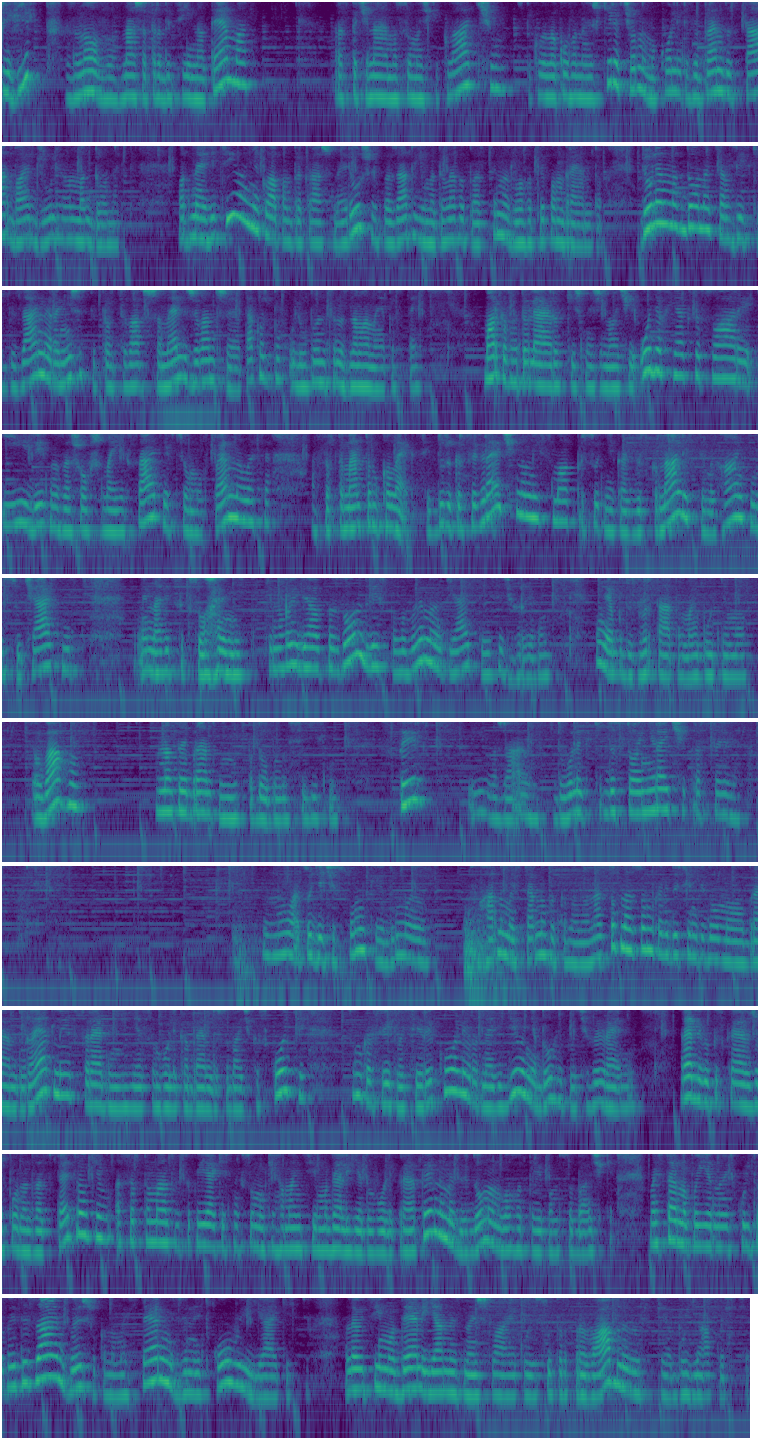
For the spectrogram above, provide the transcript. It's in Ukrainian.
Привіт! Знову наша традиційна тема. Розпочинаємо сумочки клатчу з такої лакованої шкіри в чорному кольорі від бренду Star by Julian McDonald. Одне відділення клапан прикрашений рюшею, позаду є металева пластина з логотипом бренду. Julian McDonald – це англійський дизайнер, раніше співпрацював з Chanel і а також був улюбленцем знаменитостей. Марка виготовляє розкішний жіночий одяг і аксесуари, і дійсно зайшовши на їх сайт, я в цьому впевнилася асортиментом колекції. Дуже красиві речі, на мій смак, присутня якась досконалість, елегантність, сучасність і навіть сексуальність. Ціновий діапазон 2,5-5 тисяч гривень. Ну, я буду звертати в майбутньому увагу на цей бренд. Мені сподобався їхній стиль. І вважаю, доволі такі достойні речі, красиві. Ну, а судячи сумки, думаю, гарно майстерно виконано. Наступна сумка від усім відомого бренду Redley. Всередині є символіка бренду собачка Скотті. Сумка світло-сірий колір, одне відділення, довгий плечовий ремінь. Редлі випускає вже понад 25 років асортимент високоякісних сумок і гаманців. Моделі є доволі креативними з відомим логотипом собачки. Майстерно поєднують культовий дизайн, вишукану майстерність з винятковою якістю. Але у цій моделі я не знайшла якоїсь суперпривабливості або якості.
